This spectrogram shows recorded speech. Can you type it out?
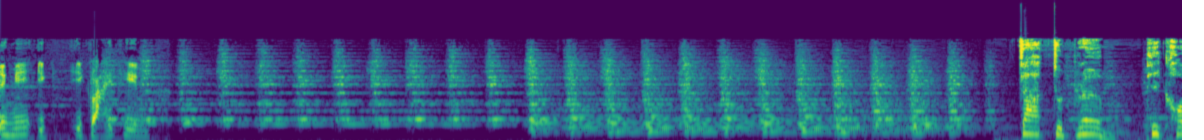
ยังมีอีกอีกหลายทีมจากจุดเริ่มที่ข้อ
